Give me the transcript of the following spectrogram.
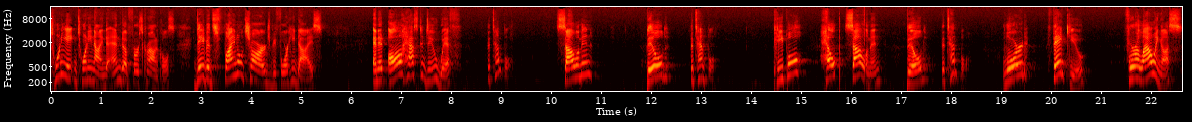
28 and 29, the end of First Chronicles, David's final charge before he dies, and it all has to do with the temple. Solomon, build the temple. People help Solomon build the temple. Lord, thank you for allowing us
